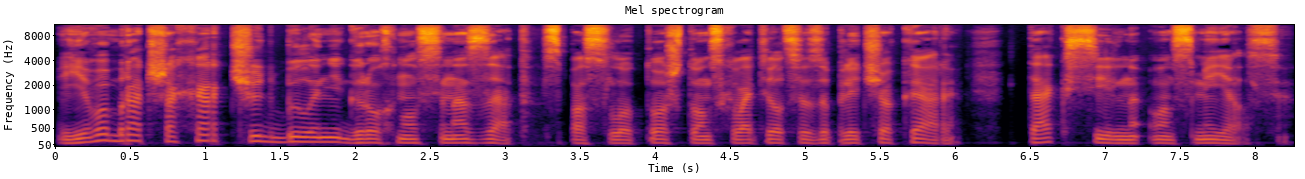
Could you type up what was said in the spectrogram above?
Его брат Шахар чуть было не грохнулся назад. Спасло то, что он схватился за плечо Кары. Так сильно он смеялся.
